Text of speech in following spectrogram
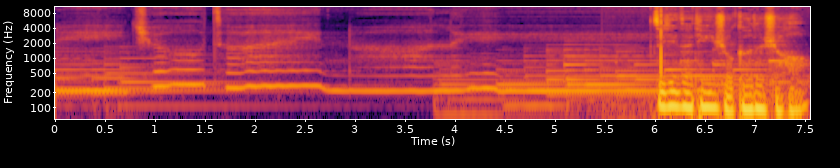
你就在哪里？最近在听一首歌的时候，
